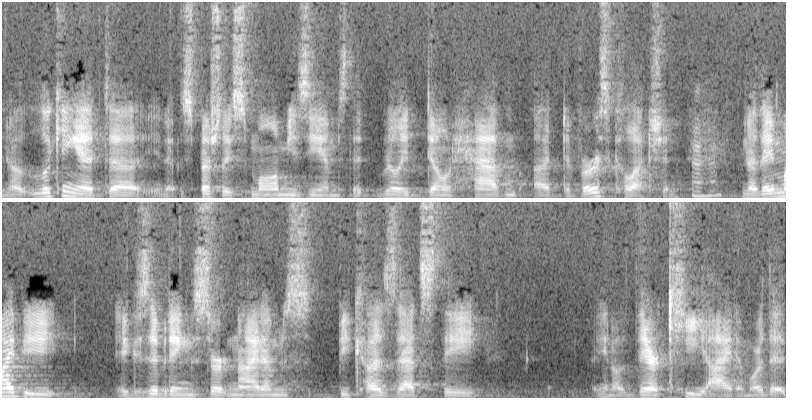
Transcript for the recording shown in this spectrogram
You know, looking at uh, you know, especially small museums that really don't have a diverse collection, mm-hmm. you know, they might be exhibiting certain items because that's the, you know, their key item or the,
